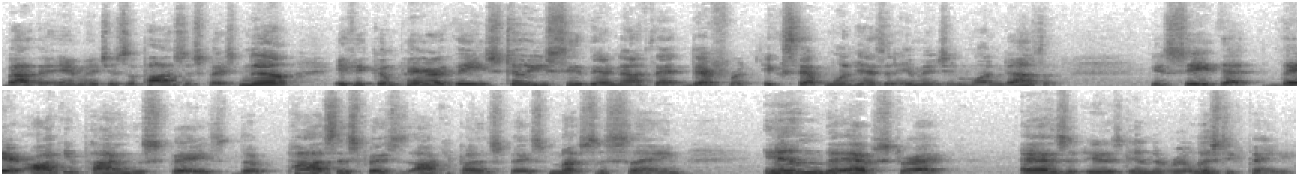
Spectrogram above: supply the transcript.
by the image is the positive space. Now, if you compare these two, you see they're not that different, except one has an image and one doesn't. You see that they're occupying the space, the positive space is occupying the space much the same in the abstract as it is in the realistic painting.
